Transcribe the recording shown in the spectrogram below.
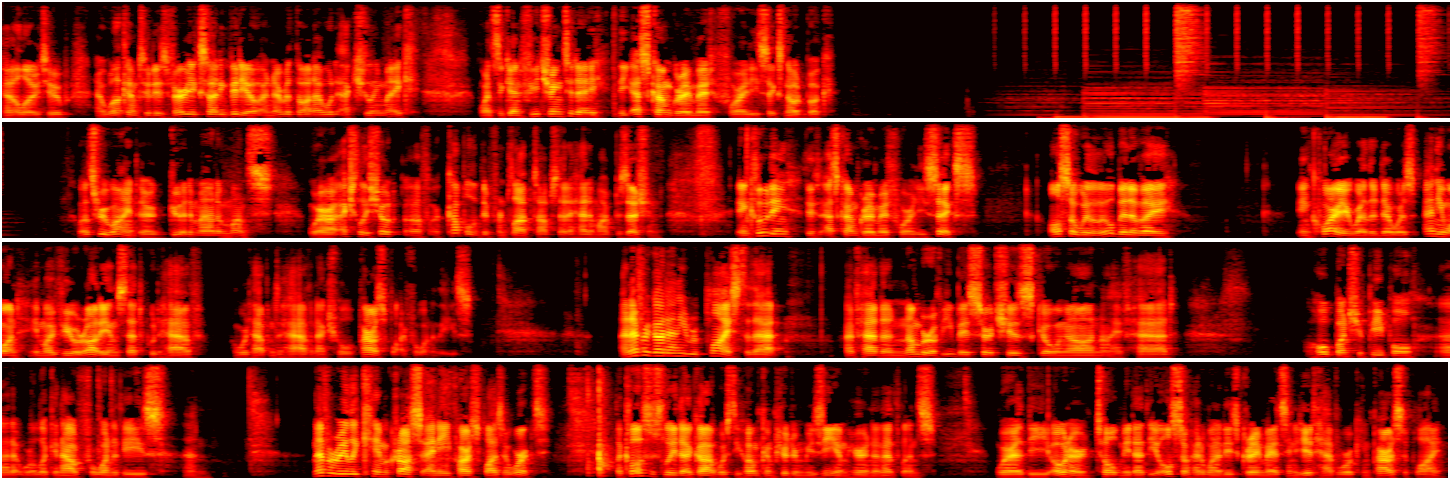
Hello YouTube, and welcome to this very exciting video I never thought I would actually make. Once again featuring today the Escom Greymate 486 notebook. Let's rewind a good amount of months where I actually showed off a couple of different laptops that I had in my possession, including this Escom Greymate 486. Also with a little bit of a inquiry whether there was anyone in my viewer audience that would have or would happen to have an actual power supply for one of these. I never got any replies to that. I've had a number of eBay searches going on. I've had a whole bunch of people uh, that were looking out for one of these and never really came across any power supplies that worked. The closest lead I got was the Home Computer Museum here in the Netherlands where the owner told me that he also had one of these Greymates and he did have working power supply.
